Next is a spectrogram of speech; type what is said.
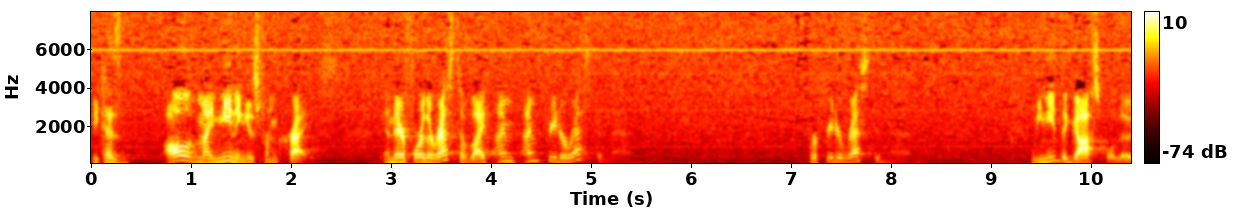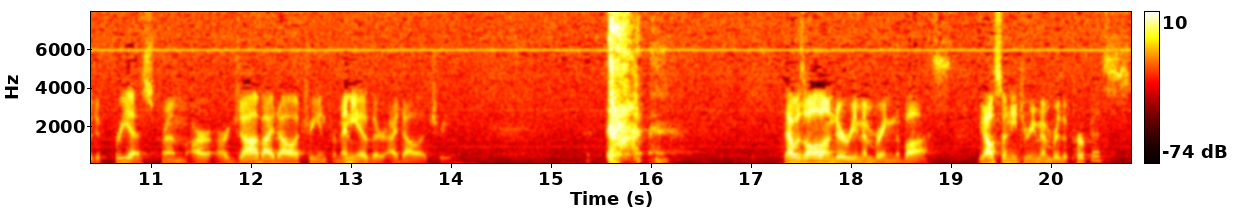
Because all of my meaning is from Christ. And therefore, the rest of life, I'm, I'm free to rest in that. We're free to rest in that. We need the gospel, though, to free us from our, our job idolatry and from any other idolatry. that was all under remembering the boss. We also need to remember the purpose.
